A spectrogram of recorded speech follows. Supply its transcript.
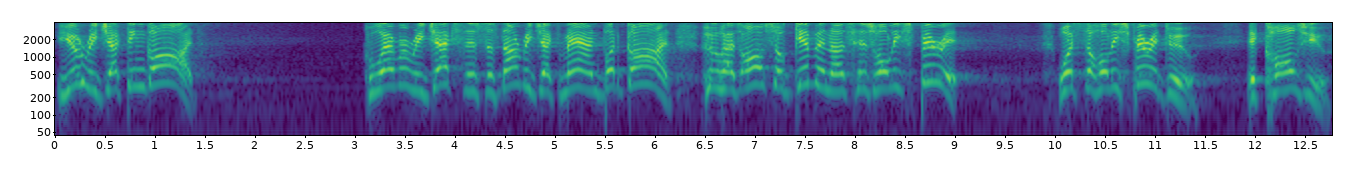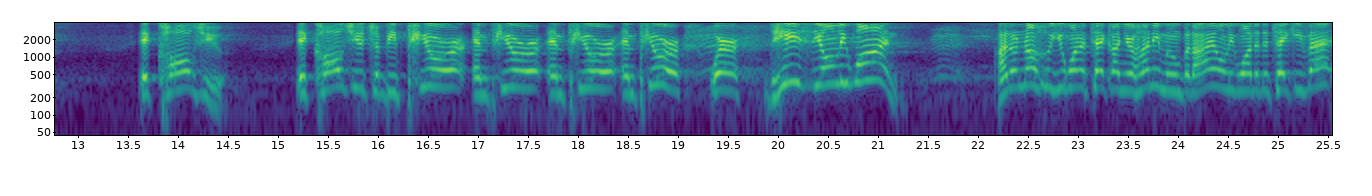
you're rejecting God. Whoever rejects this does not reject man, but God, who has also given us his Holy Spirit. What's the Holy Spirit do? It calls you. It calls you. It calls you to be pure and pure and pure and pure, where He's the only one. I don't know who you want to take on your honeymoon, but I only wanted to take Yvette.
